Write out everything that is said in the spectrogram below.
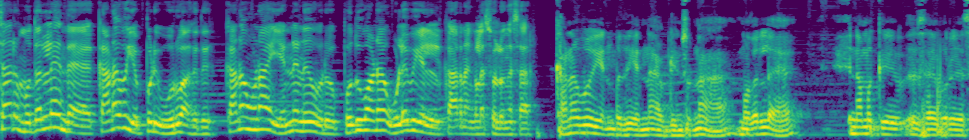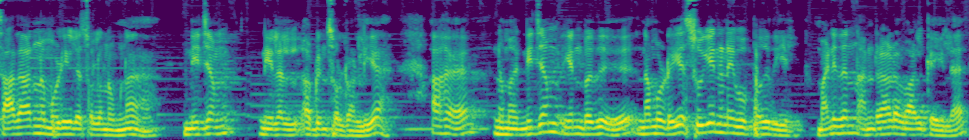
சார் முதல்ல இந்த கனவு எப்படி உருவாகுது? கனவுனா என்னன்னு ஒரு பொதுவான உளவியல் காரணங்களை சொல்லுங்க சார். கனவு என்பது என்ன அப்படின்னு சொன்னால் முதல்ல நமக்கு ஒரு சாதாரண மொழியில் சொல்லணும்னா நிஜம் நிழல் அப்படின்னு சொல்கிறோம் இல்லையா? ஆக நம்ம நிஜம் என்பது நம்முடைய சுயநினைவு பகுதியில் மனிதன் அன்றாட வாழ்க்கையில்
